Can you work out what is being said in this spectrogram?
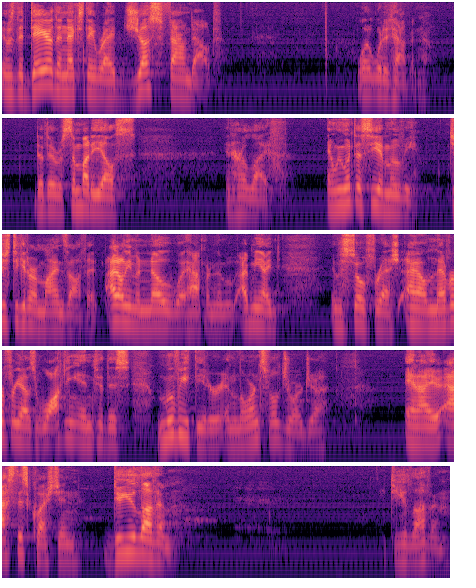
It was the day or the next day where I had just found out what, what had happened. That there was somebody else in her life. And we went to see a movie just to get our minds off it. I don't even know what happened in the movie. I mean, I, it was so fresh. And I'll never forget, I was walking into this movie theater in Lawrenceville, Georgia, and I asked this question Do you love him? Do you love him?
